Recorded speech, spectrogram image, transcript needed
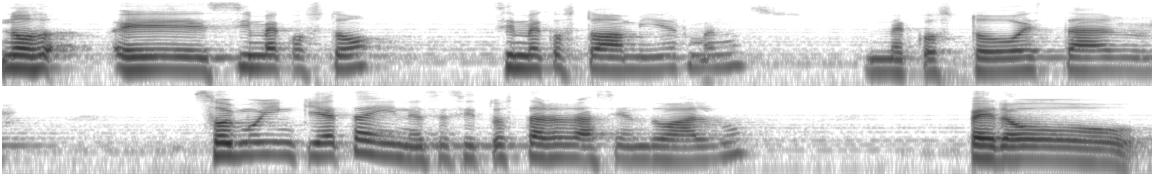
no, eh, sí me costó, sí me costó a mí, hermanos, me costó estar, soy muy inquieta y necesito estar haciendo algo, pero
